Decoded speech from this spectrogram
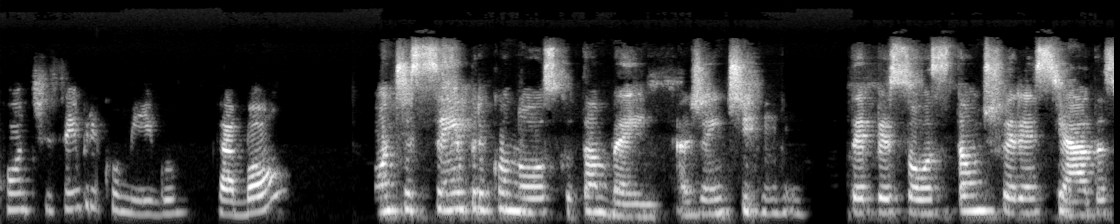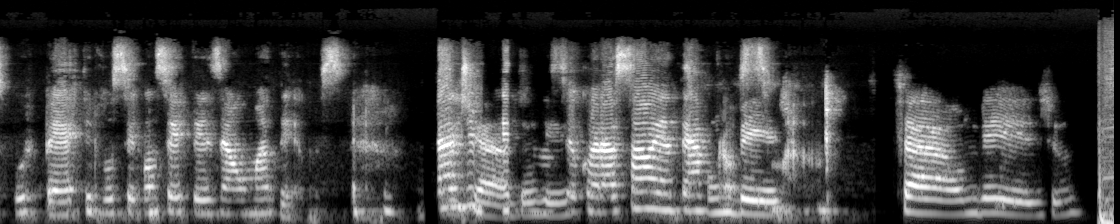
Conte sempre comigo, tá bom? Conte sempre conosco também. A gente ter pessoas tão diferenciadas por perto e você com certeza é uma delas. Grande Obrigada, beijo no seu coração e até a um próxima. Beijo. Tchau, um beijo.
